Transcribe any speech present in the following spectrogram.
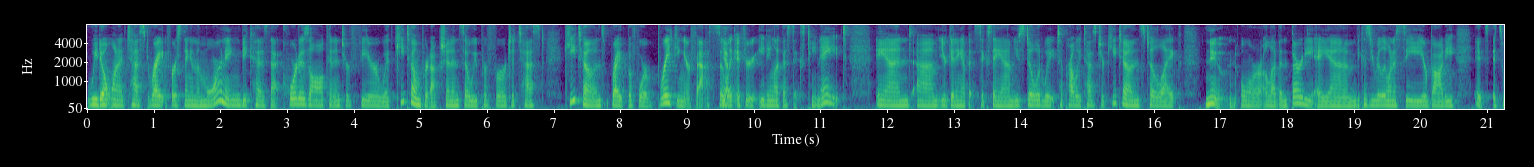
we don't want to test right first thing in the morning because that cortisol can interfere with ketone production. And so we prefer to test ketones right before breaking your fast. So, yep. like if you're eating like a 16 8, and um, you're getting up at 6 a.m., you still would wait to probably test your ketones till like noon or 11:30 a.m. because you really want to see your body it's it's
